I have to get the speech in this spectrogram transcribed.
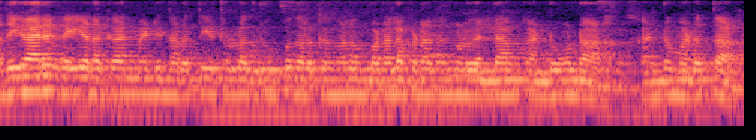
അധികാരം കൈയടക്കാൻ വേണ്ടി നടത്തിയിട്ടുള്ള ഗ്രൂപ്പ് തർക്കങ്ങളും പടലപ്പടക്കങ്ങളും എല്ലാം കണ്ടുകൊണ്ടാണ് കണ്ടുമടുത്താണ്.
